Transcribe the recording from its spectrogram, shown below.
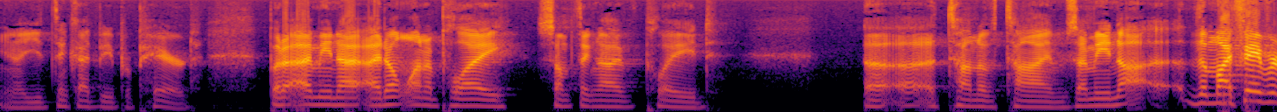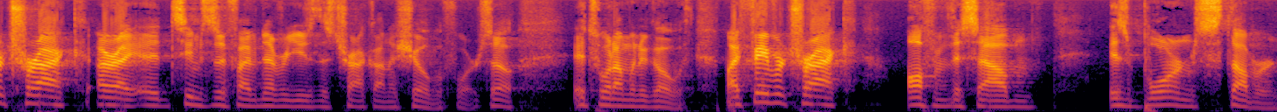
You know, you'd think I'd be prepared, but I mean, I, I don't want to play something I've played a ton of times. I mean, uh, the my favorite track. All right, it seems as if I've never used this track on a show before, so it's what I'm going to go with. My favorite track off of this album is "Born Stubborn,"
